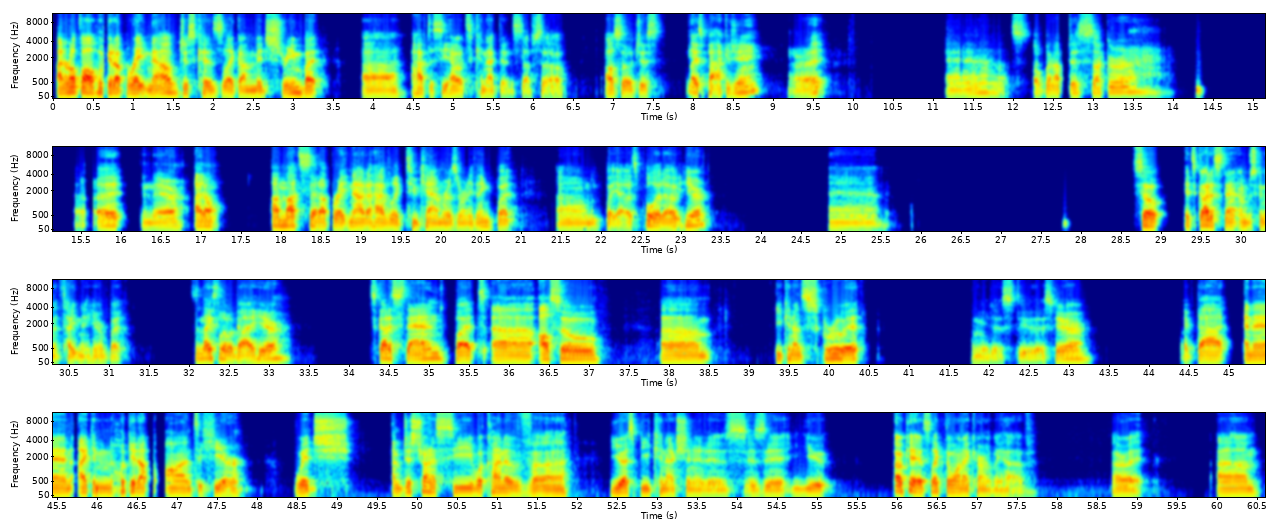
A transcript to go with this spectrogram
I don't know if I'll hook it up right now, just cause like I'm midstream, but uh, I'll have to see how it's connected and stuff. So also just nice packaging. All right. And let's open up this sucker. All right, in there. I don't I'm not set up right now to have like two cameras or anything, but um but yeah, let's pull it out here. And so it's got a stand. I'm just gonna tighten it here, but it's a nice little guy here. It's got a stand, but uh, also um, you can unscrew it. Let me just do this here, like that, and then I can hook it up onto here, which I'm just trying to see what kind of uh, USB connection it is. Is it you? Okay, it's like the one I currently have. All right. Um,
